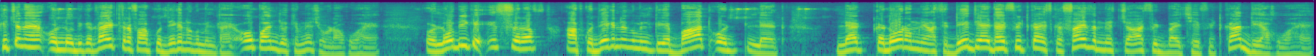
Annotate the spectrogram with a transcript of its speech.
किचन है और लोबी के राइट तरफ़ आपको देखने को मिलता है ओपन, जो कि हमने छोड़ा हुआ है। और लोबी के इस तरफ़ आपको देखने को मिलती है बाथ और लेट। लेट का डोर हमने यहाँ से दे दिया है ढाई फीट का, इसका साइज़ हमने चार फीट बाई छः फीट का दिया हुआ है।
